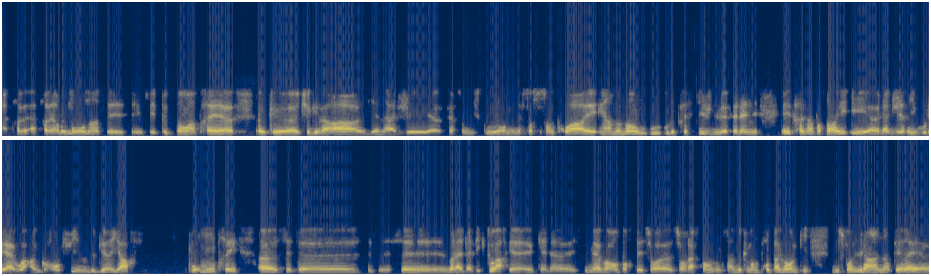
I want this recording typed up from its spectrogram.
à, travers, à, travers le monde. Hein. C'est peu de temps après euh, que euh, Che Guevara vienne à Alger faire son discours en 1963 et, et un moment où, où, où, le prestige du FLN est, très important. Et, et l'Algérie voulait avoir un grand film de guérilla pour montrer euh, cette, euh, cette, voilà la victoire qu'elle a estimé avoir remportée sur euh, sur la France. Donc c'est un document de propagande qui, de ce point de vue-là, a un intérêt euh,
